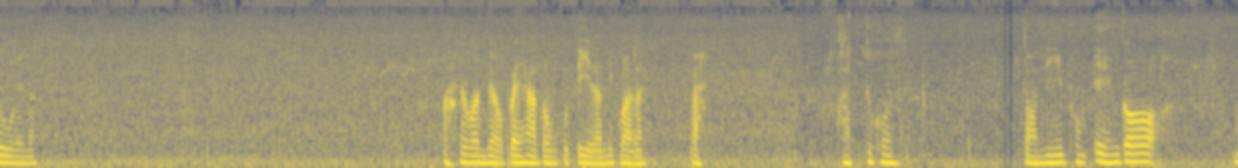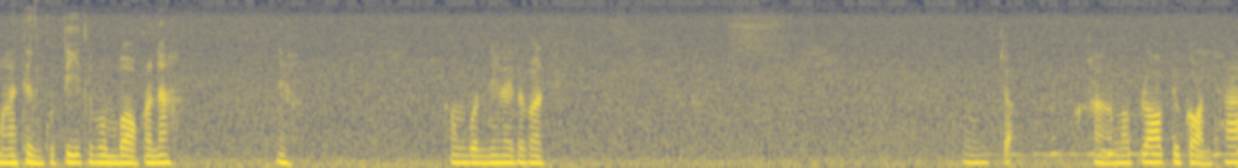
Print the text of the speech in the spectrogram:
ดูเลยนะอะเดี๋ยววันเดี๋ยวไปหาตรงกุฏินั้นดีกว่านะไปครับทุกคน ตอนนี้ผมเองก็มาถึงกุฏิที่ผมบอกแล้วนะ ข้างบนนี่เลยทุกคนผมจะหารอบๆดูก่อนถ้า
